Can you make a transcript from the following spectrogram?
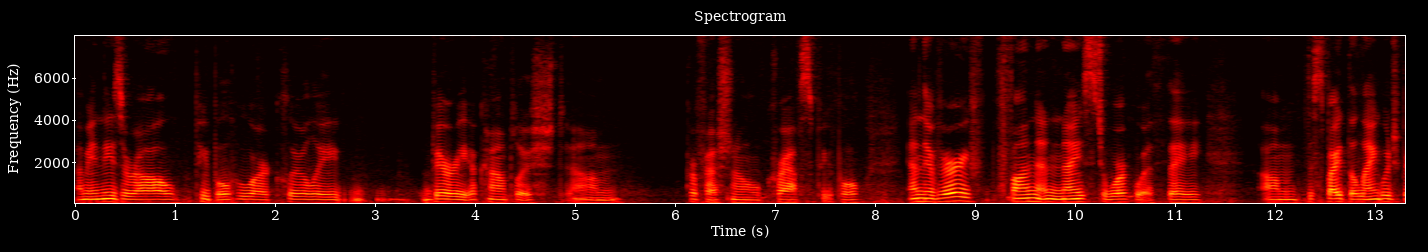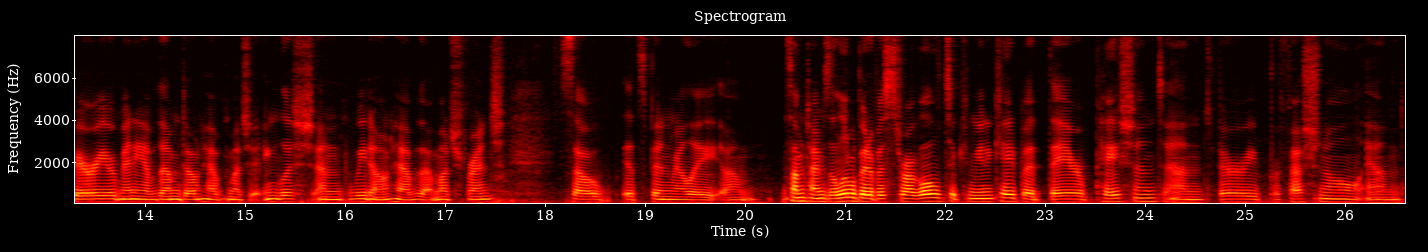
I mean, these are all people who are clearly very accomplished um, professional craftspeople. And they're very fun and nice to work with. They, um, despite the language barrier, many of them don't have much English, and we don't have that much French. So it's been really um, sometimes a little bit of a struggle to communicate, but they're patient and very professional and,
